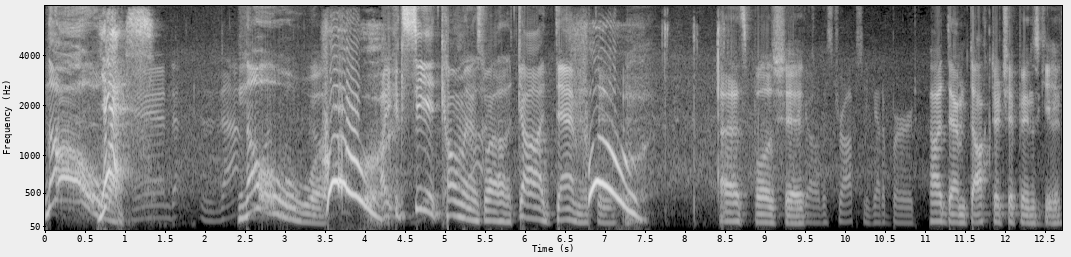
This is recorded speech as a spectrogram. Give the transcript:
No! Yes! And that No! Woo! I could see it coming as well. God damn it, dude. Woo! That's bullshit. you go. This drops and you got a bird. Goddamn Dr. Chipinski.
